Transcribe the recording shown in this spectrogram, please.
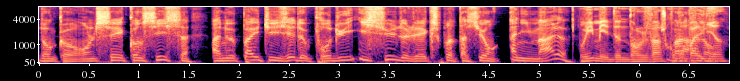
donc, euh, on le sait, consiste à ne pas utiliser de produits issus de l'exploitation animale. Oui, mais dans le vin, je comprends Voilà, pas le lien.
